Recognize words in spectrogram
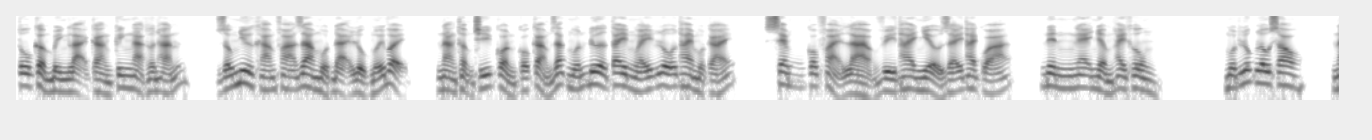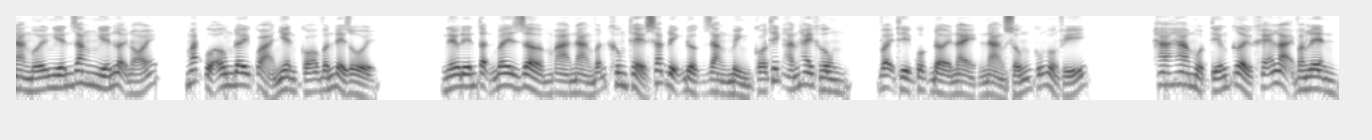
Tô Cẩm Bình lại càng kinh ngạc hơn hắn, giống như khám phá ra một đại lục mới vậy, nàng thậm chí còn có cảm giác muốn đưa tay ngoáy lỗ thai một cái, xem có phải là vì thai nhiều giấy thai quá, nên nghe nhầm hay không. Một lúc lâu sau, nàng mới nghiến răng nghiến lợi nói, mắt của ông đây quả nhiên có vấn đề rồi. Nếu đến tận bây giờ mà nàng vẫn không thể xác định được rằng mình có thích hắn hay không, vậy thì cuộc đời này nàng sống cũng uổng phí. Ha ha một tiếng cười khẽ lại vang lên,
